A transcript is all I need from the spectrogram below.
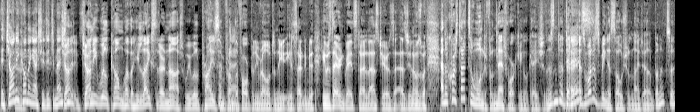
Is Johnny coming actually? Did you mention Johnny, it? Johnny will come whether he likes it or not. We will prize him from the Fourpenny Road, and he, he'll certainly be. there. He was there in great style last year, as, as you know as well. And of course, that's a wonderful networking occasion, isn't it? It Uh, is. As well as being a social night out, but it's a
